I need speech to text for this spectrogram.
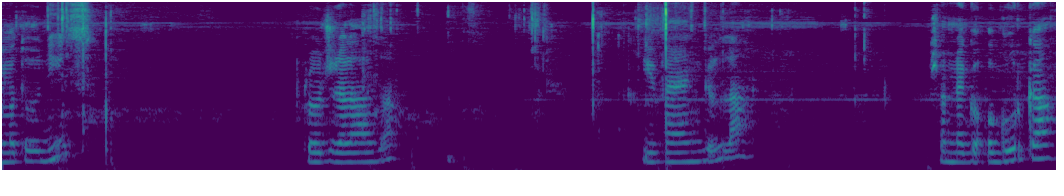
ma tu nic. Prócz żelaza. I węgla. Żadnego ogórka.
